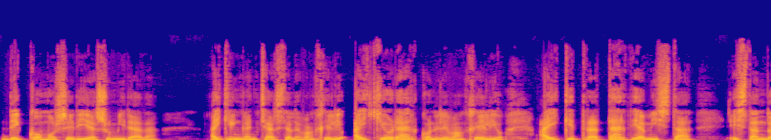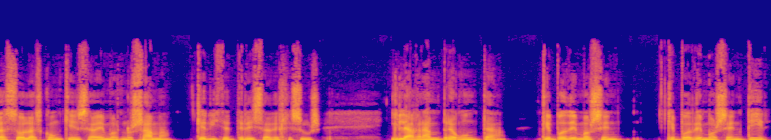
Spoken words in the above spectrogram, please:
de cómo sería su mirada, hay que engancharse al Evangelio, hay que orar con el Evangelio, hay que tratar de amistad estando a solas con quien sabemos nos ama, que dice Teresa de Jesús. Y la gran pregunta que podemos, que podemos sentir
